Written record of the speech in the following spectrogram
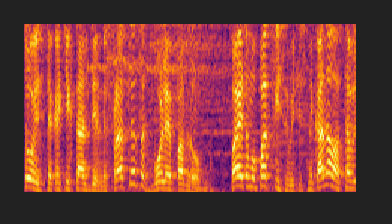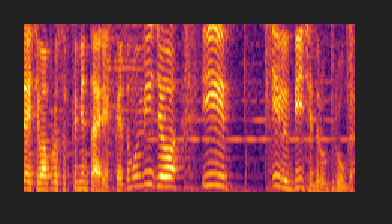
то есть о каких-то отдельных процессах более подробно. Поэтому подписывайтесь на канал, оставляйте вопросы в комментариях к этому видео и, и любите друг друга.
